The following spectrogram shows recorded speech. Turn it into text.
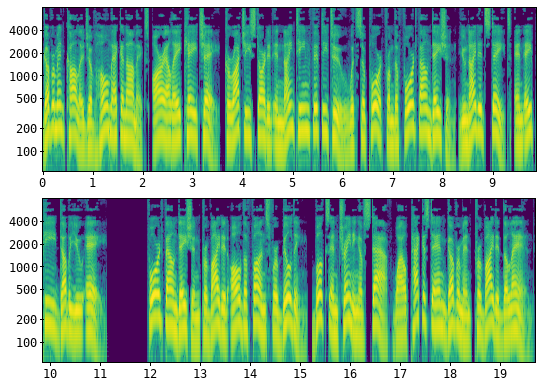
Government College of Home Economics Karachi started in 1952 with support from the Ford Foundation United States and APWA. Ford Foundation provided all the funds for building, books and training of staff while Pakistan government provided the land.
